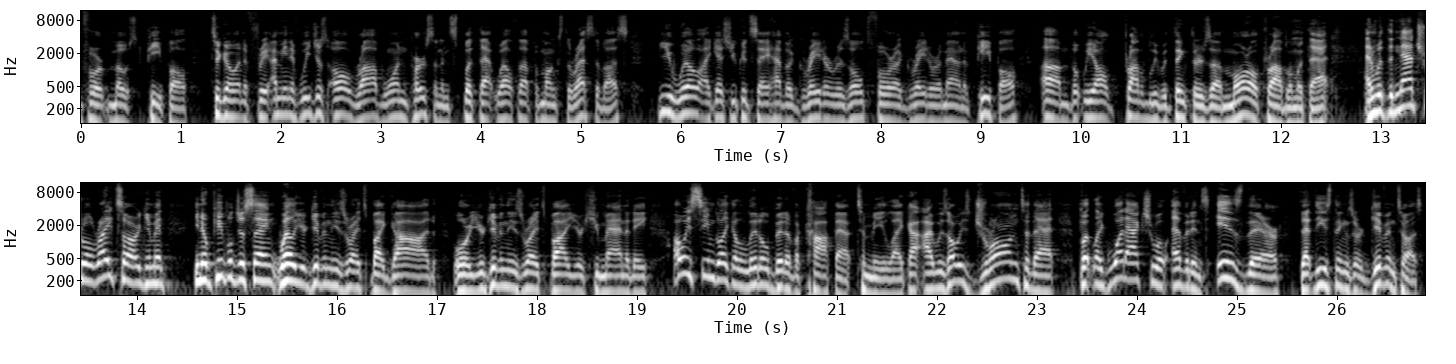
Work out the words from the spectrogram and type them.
for most people to go into free. I mean, if we just all rob one person and split that wealth up amongst the rest of us, you will, I guess you could say, have a greater result for a greater amount of people. Um, but we all probably would think there's a moral problem with that. And with the natural rights argument, you know, people just saying, well, you're given these rights by God or you're given these rights by your humanity always seemed like a little bit of a cop out to me. Like I, I, was always drawn to that, but like what actual evidence is there that these things are given to us?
